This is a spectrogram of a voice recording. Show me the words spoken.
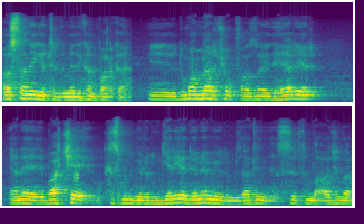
hastaneye getirdi Medikal Park'a. Ee, dumanlar çok fazlaydı. Her yer yani bahçe kısmını görüyordum. Geriye dönemiyordum. Zaten sırtımda acılar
